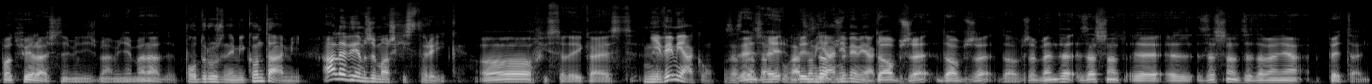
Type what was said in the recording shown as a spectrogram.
podpierać tymi liczbami, nie ma rady. pod różnymi kątami. Ale wiem, że masz historyjkę. O, historyjka jest. Nie wiem jaką. Zaznaczam e, słuchaczom, więc ja nie wiem jaką. Dobrze, dobrze, dobrze. Będę, zacznę, od, e, zacznę od zadawania pytań.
